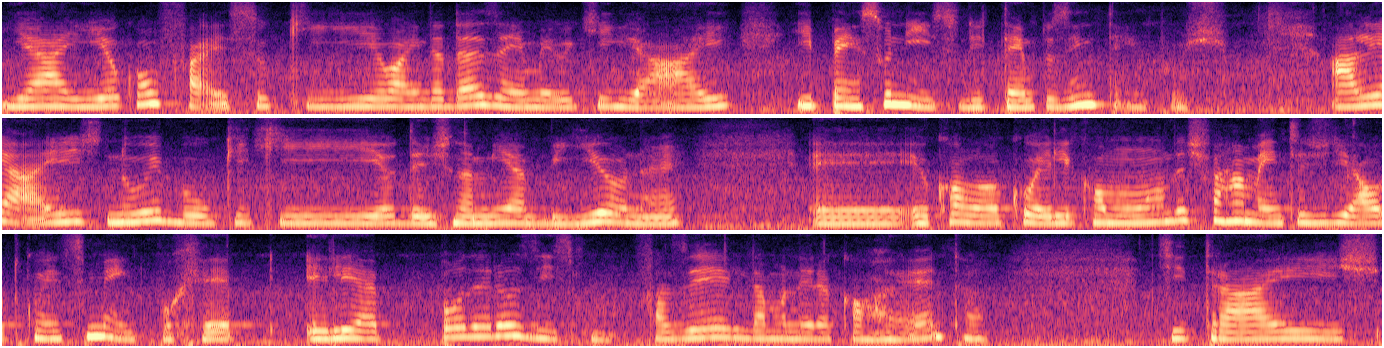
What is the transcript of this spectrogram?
E aí eu confesso que eu ainda desenho meu Ikigai e penso nisso de tempos em tempos. Aliás, no e-book que eu deixo na minha bio, né? É, eu coloco ele como uma das ferramentas de autoconhecimento, porque ele é poderosíssimo. Fazer ele da maneira correta te traz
